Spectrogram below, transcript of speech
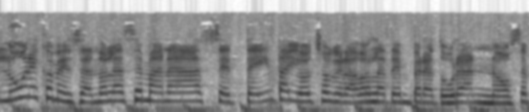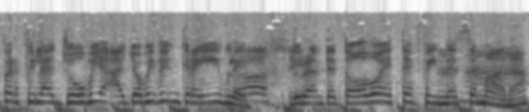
lunes comenzando la semana, 78 grados la temperatura, no se perfila lluvia, ha llovido increíble Ah, durante todo este fin de semana.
